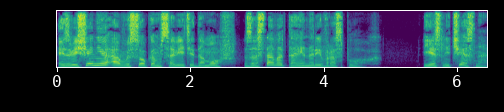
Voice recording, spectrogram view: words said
Извещение о Высоком Совете Домов застало Таэнари врасплох. Если честно,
